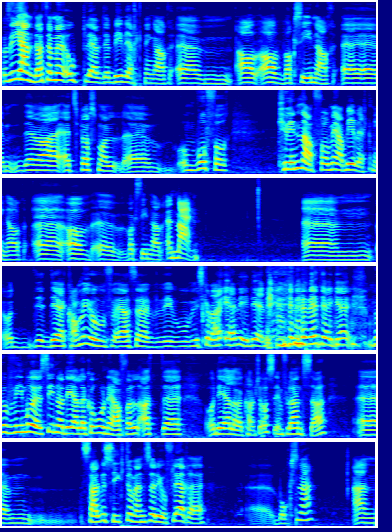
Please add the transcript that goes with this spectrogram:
Altså igjen dette med opplevde bivirkninger um, av, av vaksiner. Ehm, det var et spørsmål eh, om hvorfor kvinner får mer bivirkninger uh, av eh, vaksiner enn menn. Um, og det, det kan vi jo altså, vi, vi skal være enig i det, det, vet jeg ikke. Men Vi må jo si når det gjelder korona, iallfall, at Og det gjelder kanskje også influensa. Um, selve sykdommen så er det jo flere voksne enn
